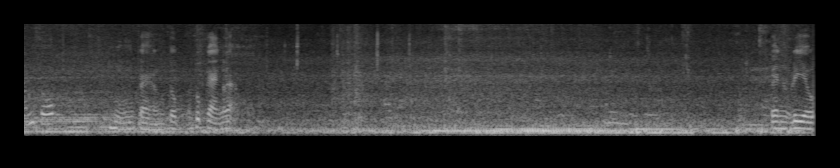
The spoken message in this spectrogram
น้ำซุปหืมแกงซุปซุปแกงก็ได้เป็น Real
